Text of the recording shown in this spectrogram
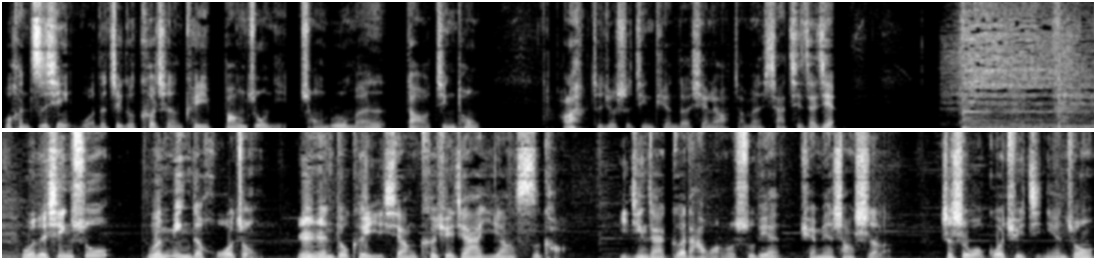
我很自信我的这个课程可以帮助你从入门到精通。好了，这就是今天的闲聊，咱们下期再见。我的新书《文明的火种》，人人都可以像科学家一样思考，已经在各大网络书店全面上市了。这是我过去几年中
